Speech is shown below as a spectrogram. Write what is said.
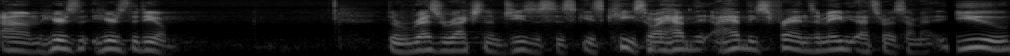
um, here's, here's the deal the resurrection of Jesus is, is key. So I have the, I have these friends, and maybe that's what I was talking about. You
